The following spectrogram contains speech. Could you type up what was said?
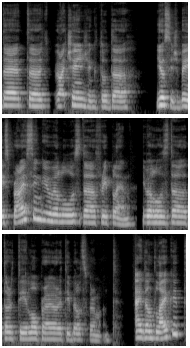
that uh, by changing to the usage based pricing, you will lose the free plan you will lose the 30 low priority builds per month. I don't like it,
